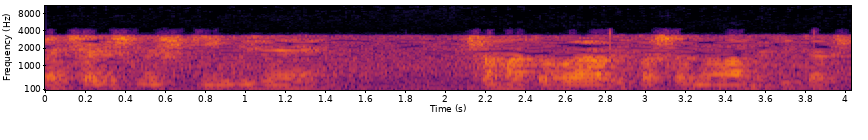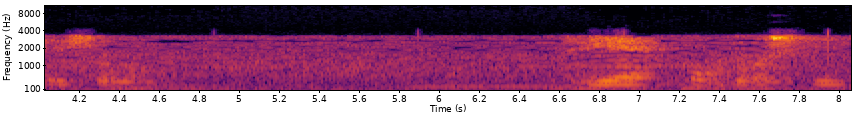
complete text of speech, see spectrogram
Začali jsme s tím, že šamatová a meditace jsou dvě moudrosti,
